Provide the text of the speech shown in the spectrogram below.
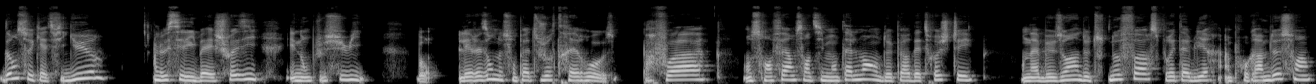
Dans ce cas de figure, le célibat est choisi et non plus subi. Bon, les raisons ne sont pas toujours très roses. Parfois, on se renferme sentimentalement de peur d'être rejeté, on a besoin de toutes nos forces pour établir un programme de soins.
